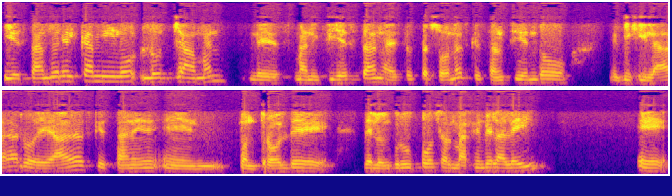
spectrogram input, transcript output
y estando en el camino los llaman les manifiestan a estas personas que están siendo vigiladas, rodeadas, que están en, control de, los grupos al margen de la ley. Eh,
